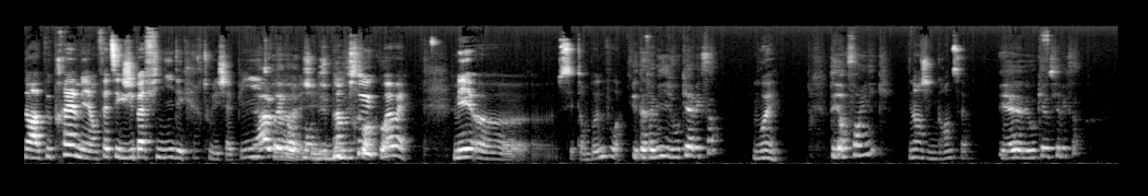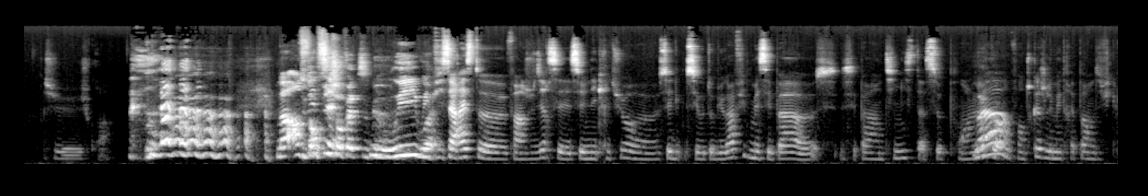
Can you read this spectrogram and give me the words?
Non, à peu près, mais en fait, c'est que j'ai pas fini d'écrire tous les chapitres. Ah, d'accord, euh, des plein de trucs, quoi. ouais, ouais. Mais euh, c'est en bonne voie. Et ta famille est OK avec ça? Ouais. T'es enfant unique? Non, j'ai une grande sœur. Et elle, elle est OK aussi avec ça? Je, je crois. bah, en fait, fiches en fait que- Oui, oui, Ouais. puis ça reste. euh, Enfin, je veux dire, c'est une écriture, euh, c'est autobiographique, mais c'est pas, euh, c'est pas intimiste à ce point-là. Enfin, en tout cas, je les mettrais pas en difficulté.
